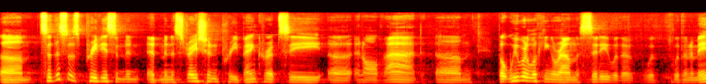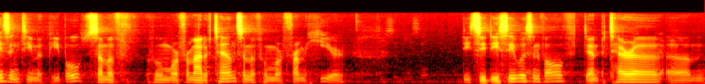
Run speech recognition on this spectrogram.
Um, so this was previous admin administration, pre-bankruptcy, uh, and all that. Um, but we were looking around the city with, a, with, with an amazing team of people, some of whom were from out of town, some of whom were from here. DCDC was involved, Dan Pitera, um,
